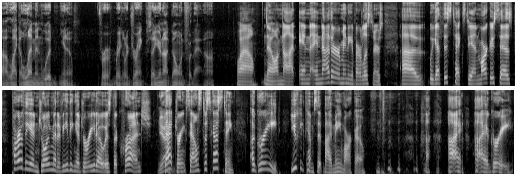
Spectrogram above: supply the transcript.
uh, like a lemon would, you know, for a regular drink. So you're not going for that, huh? Wow. No, I'm not. And and neither are many of our listeners. Uh, we got this text in. Marco says, part of the enjoyment of eating a Dorito is the crunch. Yeah. That drink sounds disgusting. Agreed. You can come sit by me, Marco. I I agree.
